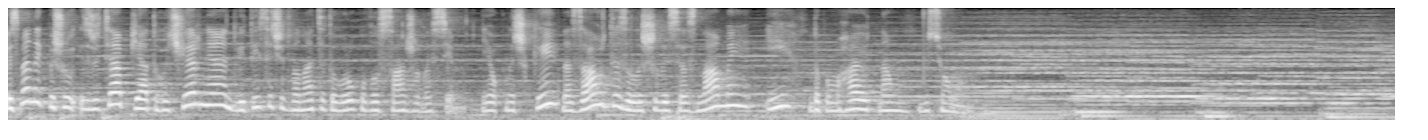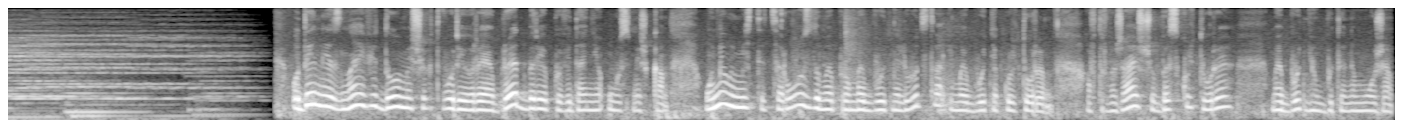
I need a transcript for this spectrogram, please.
Письменник пішов із життя 5 червня 2012 року в Лос-Анджелесі. Його книжки назавжди залишилися з нами і допомагають нам в усьому. Один із найвідоміших творів Рея Бредбері оповідання Усмішка. У ньому містяться роздуми про майбутнє людства і майбутнє культури. Автор вважає, що без культури майбутнього бути не може.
